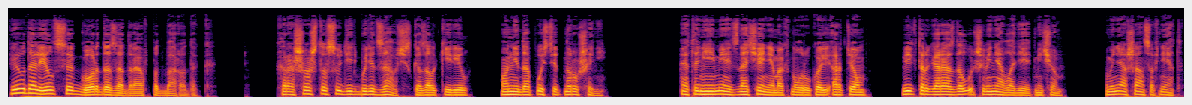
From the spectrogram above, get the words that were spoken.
и удалился, гордо задрав подбородок. «Хорошо, что судить будет завуч», — сказал Кирилл. «Он не допустит нарушений». «Это не имеет значения», — махнул рукой Артем. «Виктор гораздо лучше меня владеет мечом. У меня шансов нет».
